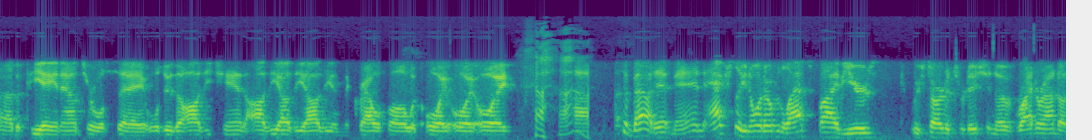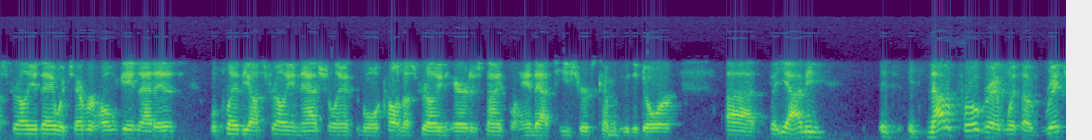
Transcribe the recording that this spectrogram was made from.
uh, the PA announcer will say, "We'll do the Aussie chant, Aussie, Aussie, Aussie," and the crowd will follow with "Oi, oi, oi." Uh, that's about it, man. And actually, you know what? Over the last five years, we've started a tradition of right around Australia Day, whichever home game that is, we'll play the Australian national anthem. We'll call it Australian Heritage Night. We'll hand out T-shirts coming through the door. Uh, but yeah, I mean, it's it's not a program with a rich,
